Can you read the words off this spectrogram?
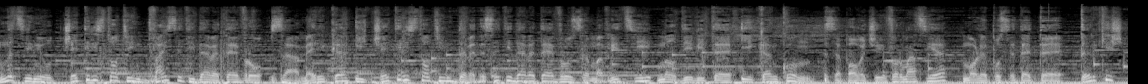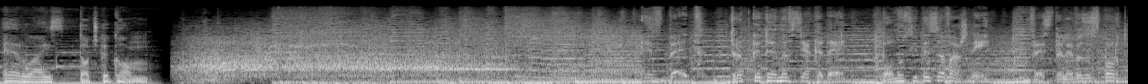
на цени от 429 евро за Америка и 499 евро за Маврици, Малдивите и Канкун. За повече информация, моля посетете turkishairlines.com. Тръпката е навсякъде. Бонусите са важни. 200 лева за спорт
